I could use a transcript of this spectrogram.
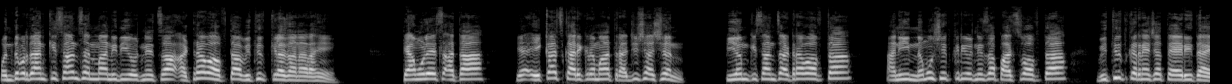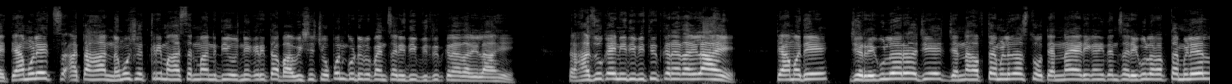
पंतप्रधान किसान सन्मान निधी योजनेचा अठरावा हप्ता वितरित केला जाणार आहे. त्यामुळेच आता या एकाच कार्यक्रमात राज्य शासन पीएम किसानचा अठरावा हप्ता आणि नमो शेतकरी योजनेचा पाचवा हप्ता वितरित करण्याच्या तयारीत आहे. त्यामुळेच आता हा नमो शेतकरी महासन्मान निधी योजनेकरिता बावीसशे चोपन्न कोटी रुपयांचा निधी वितरित करण्यात आलेला आहे. तर हा जो काही निधी वितरित करण्यात आलेला आहे त्यामध्ये जे रेग्युलर जे ज्यांना हप्ता मिळत असतो त्यांना या ठिकाणी त्यांचा रेग्युलर हप्ता मिळेल.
